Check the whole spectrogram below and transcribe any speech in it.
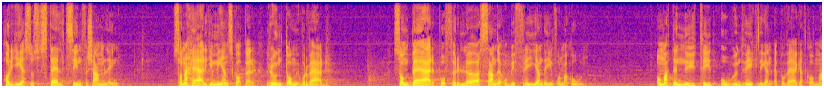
har Jesus ställt sin församling, sådana här gemenskaper runt om i vår värld, som bär på förlösande och befriande information om att en ny tid oundvikligen är på väg att komma.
